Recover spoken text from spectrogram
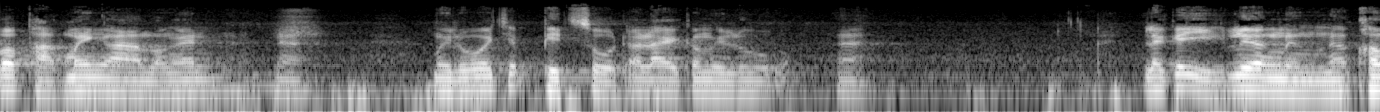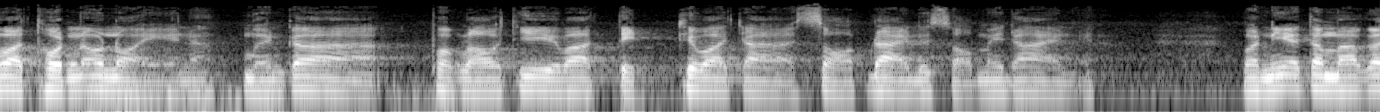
ว่าผักไม่งามว่างั้นนะ ไม่รู้ว่าจะผิดสูตรอะไรก็ไม่รู้นะแล้วก็อีกเรื่องหนึ่งนะเขาว่าทนเอาหน่อยนะเหมือนก็พวกเราที่ว่าติดที่ว่าจะสอบได้หรือสอบไม่ได้เนี่ยวันนี้อาตมาก็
